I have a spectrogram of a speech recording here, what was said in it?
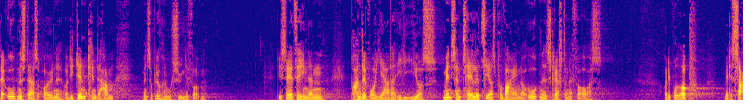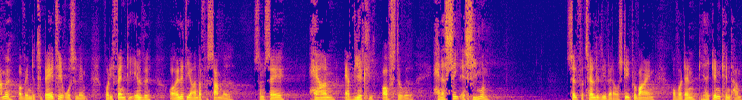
Der åbnes deres øjne, og de genkendte ham, men så blev han usynlig for dem. De sagde til hinanden, brændte vores hjerter ikke i os, mens han talte til os på vejen og åbnede skrifterne for os. Og de brød op med det samme og vendte tilbage til Jerusalem, hvor de fandt de elve og alle de andre forsamlede, som sagde, Herren er virkelig opstået. Han er set af Simon. Selv fortalte de, hvad der var sket på vejen, og hvordan de havde genkendt ham,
